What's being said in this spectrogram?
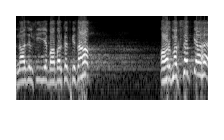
نازل کی یہ بابرکت کتاب۔ اور مقصد کیا ہے؟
